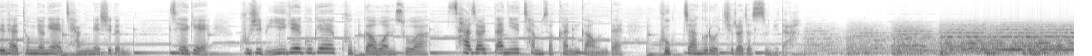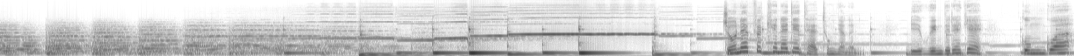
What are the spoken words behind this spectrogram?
케네디 대통령의 장례식은 세계 92개국의 국가 원수와 사절단이 참석한 가운데 국장으로 치러졌습니다. 존 F 케네디 대통령은 미국인들에게 꿈과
